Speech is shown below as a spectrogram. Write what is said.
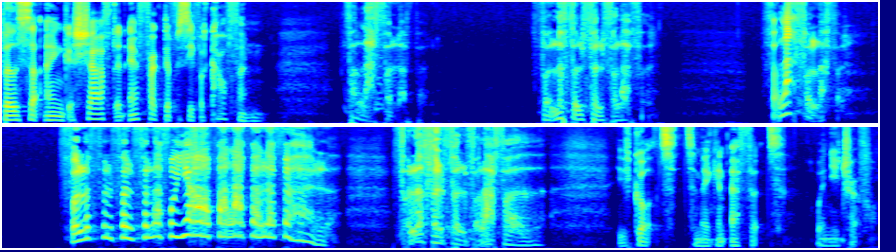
Will sie ein Geschäft und er fragte, was sie verkaufen. Falafel, Falafel, Falafel, Falafel. Falafel, Falafel, Falafel, Falafel, ja, Falafel, Falafel, Falafel, Falafel. You've got to make an effort when you travel.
